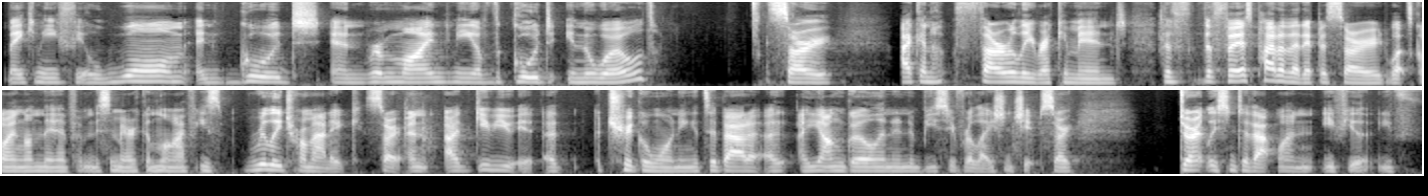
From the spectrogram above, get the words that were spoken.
make me feel warm and good and remind me of the good in the world. So, I can thoroughly recommend the the first part of that episode. What's going on there from this American life is really traumatic. So, and I'd give you a, a trigger warning. It's about a, a, young girl in an abusive relationship. So, don't listen to that one if you if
